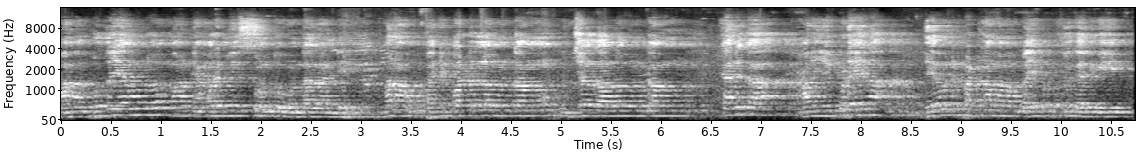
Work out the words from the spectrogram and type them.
మన హృదయంలో మనం నెమరమేసుకుంటూ ఉండాలండి. మనం పని పాటల్లో ఉంటాము ఉద్యోగాల్లో ఉంటాము కనుక మనం ఎప్పుడైనా దేవుని పట్ల మనం భయభక్తులు కలిగి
